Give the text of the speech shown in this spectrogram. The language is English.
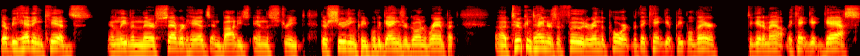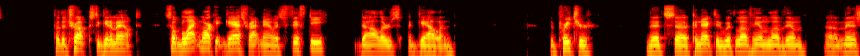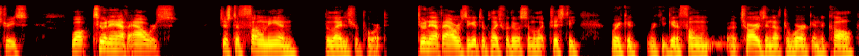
They're beheading kids and leaving their severed heads and bodies in the street. They're shooting people. The gangs are going rampant. Uh, two containers of food are in the port, but they can't get people there to get them out. They can't get gas for the trucks to get them out. So black market gas right now is fifty dollars a gallon. The preacher that's uh, connected with Love Him, Love Them uh, ministries walked two and a half hours just to phone in the latest report. Two and a half hours to get to a place where there was some electricity where he could where he could get a phone uh, charged enough to work and to call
